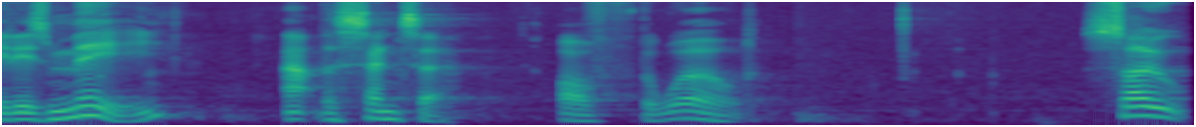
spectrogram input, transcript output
it is me at the center of the world. So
